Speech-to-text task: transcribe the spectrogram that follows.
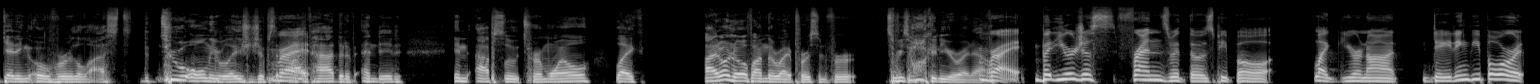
getting over the last the two only relationships that Right. I've had that have ended in absolute turmoil. Like I don't know if I'm the right person for to be talking to you right now. Right. But you're just friends with those people. Like you're not dating people or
